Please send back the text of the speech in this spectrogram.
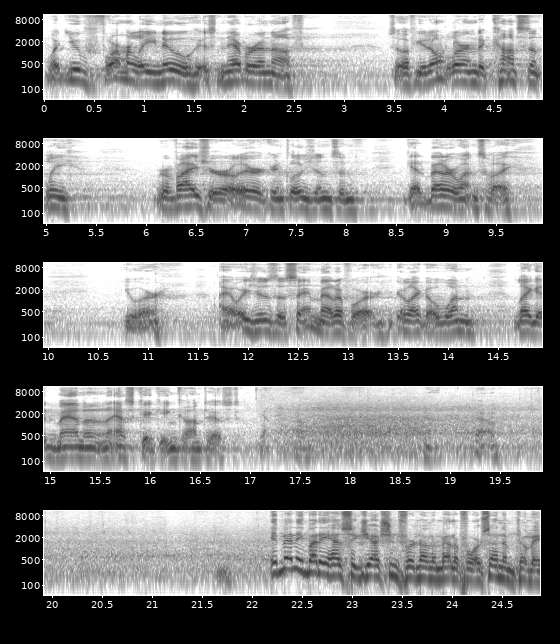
What you formerly knew is never enough. So if you don't learn to constantly revise your earlier conclusions and get better ones, why, you are, I always use the same metaphor. You're like a one legged man in an ass kicking contest. If anybody has suggestions for another metaphor, send them to me.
